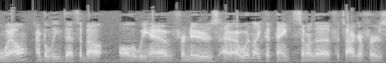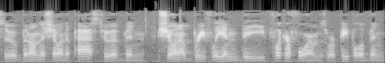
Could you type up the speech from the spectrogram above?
Well, I believe that's about all that we have for news. I, I would like to thank some of the photographers who have been on the show in the past who have been showing up briefly in the Flickr forums where people have been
